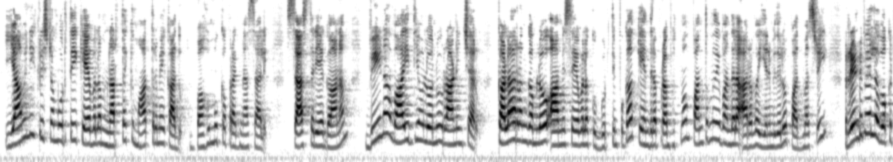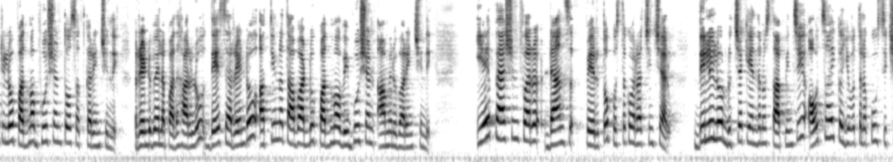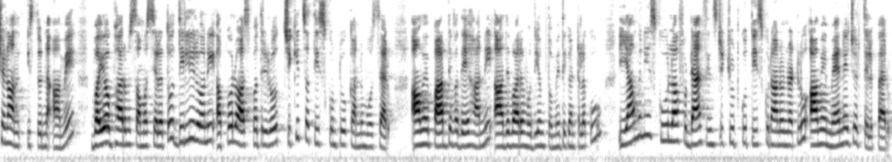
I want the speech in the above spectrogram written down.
యామిని కృష్ణమూర్తి కేవలం నర్తకి మాత్రమే కాదు బహుముఖ ప్రజ్ఞాశాలి. శాస్త్రీయ గానం వీణా వాయిద్యంలోనూ రాణించారు. కళారంగంలో ఆమె సేవలకు గుర్తింపుగా కేంద్ర ప్రభుత్వం పంతొమ్మిది వందల అరవై ఎనిమిదిలో పద్మశ్రీ రెండు వేల ఒకటిలో పద్మభూషణ్తో సత్కరించింది. రెండు వేల పదహారులో దేశ రెండో అత్యున్నత అవార్డు పద్మ విభూషణ్ ఆమెను వరించింది. ఏ ప్యాషన్ ఫర్ డాన్స్ పేరుతో పుస్తకం రచించారు. ఢిల్లీలో నృత్య కేంద్రం స్థాపించి ఔత్సాహిక యువతలకు శిక్షణ ఇస్తున్న ఆమె వయోభారం సమస్యలతో ఢిల్లీలోని అపోలో ఆసుపత్రిలో చికిత్స తీసుకుంటూ కన్నుమూశారు. ఆమె పార్థివ దేహాన్ని ఆదివారం ఉదయం తొమ్మిది గంటలకు యామిని స్కూల్ ఆఫ్ డాన్స్ ఇన్స్టిట్యూట్కు తీసుకురానున్నట్లు ఆమె మేనేజర్ తెలిపారు.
